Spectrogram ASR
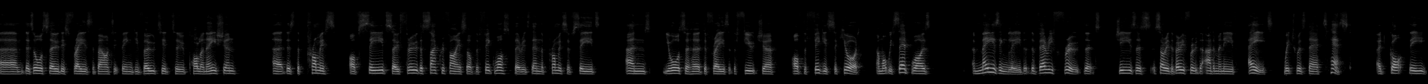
Um, there's also this phrase about it being devoted to pollination. Uh, there's the promise of seeds. So, through the sacrifice of the fig wasp, there is then the promise of seeds. And you also heard the phrase that the future of the fig is secured. And what we said was amazingly that the very fruit that Jesus, sorry, the very fruit that Adam and Eve ate which was their test, had got the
